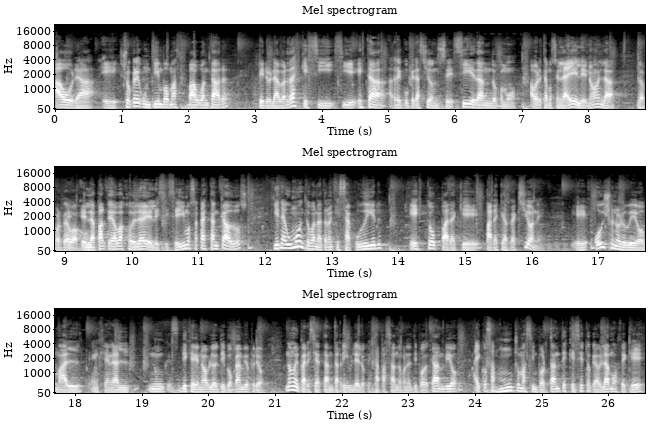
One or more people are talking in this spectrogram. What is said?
Ahora, eh, yo creo que un tiempo más va a aguantar, pero la verdad es que si, si esta recuperación se sigue dando como, ahora estamos en la L, ¿no? En la, La parte de abajo. En la parte de abajo de la L, si seguimos acá estancados, y en algún momento van a tener que sacudir esto para que, para que reaccione. Eh, hoy yo no lo veo mal en general. Nunca, dije que no hablo del tipo de cambio, pero no me parecía tan terrible lo que está pasando con el tipo de cambio. Hay cosas mucho más importantes que es esto que hablamos de que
